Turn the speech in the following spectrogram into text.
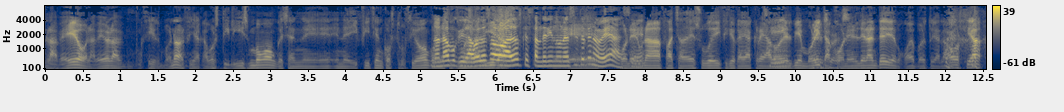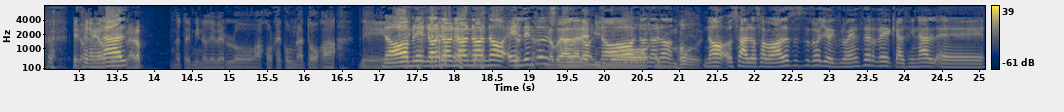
la veo, la veo, la, es decir, bueno, al fin y al cabo estilismo, aunque sea en, eh, en edificio, en construcción. con No, el no, porque luego los abogados que están teniendo un éxito que no veas, Poner ¿eh? una fachada de su edificio que haya creado Sí. él bien bonita Eso con es. él delante y dices, joder, pues esto ya es la hostia. Pero, pero, pero claro, no termino de verlo a Jorge con una toga de... No, hombre, no, no, no, no, no. Él dentro no, de no su voy a dar mundo. el mismo- no, no, no, no. mismo- No, o sea, los abogados es rollo influencer de que al final, eh,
